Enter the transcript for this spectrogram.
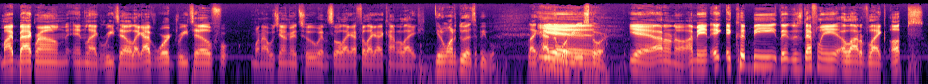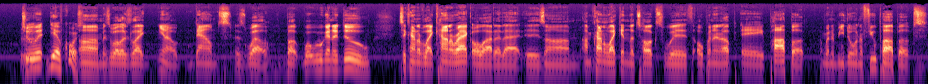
my background in like retail. Like I've worked retail for when I was younger too, and so like I feel like I kind of like You don't want to do that to people, like have them work in your store. Yeah, I don't know. I mean, it, it could be. There's definitely a lot of like ups to it, Yeah, of course. um, as well as like you know downs as well. But what we're gonna do to kind of like counteract a lot of that is um, I'm kind of like in the talks with opening up a pop up. I'm gonna be doing a few pop ups.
